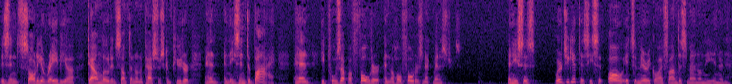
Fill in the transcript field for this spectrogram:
is in Saudi Arabia downloading something on a pastor's computer, and, and he's in Dubai, and he pulls up a folder, and the whole folder's Neck Ministries. And he says, Where'd you get this? He said, Oh, it's a miracle. I found this man on the internet.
